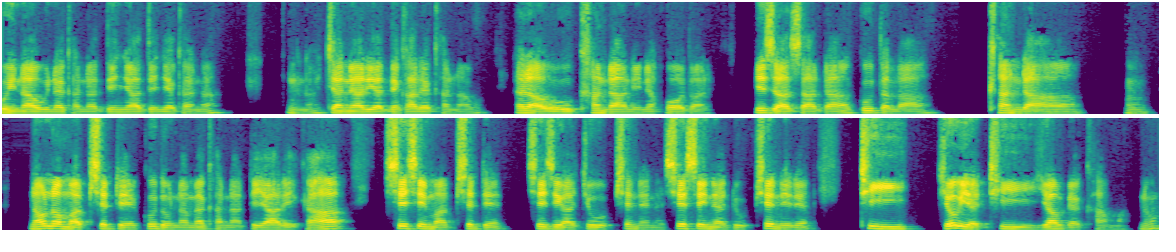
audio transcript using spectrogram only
ဝိညာဝိညာခန္ဓာတင်ညာတင်ညာခန္ဓာနော်ဉာဏ်ရရသင်္ခါရခန္ဓာပေါ့အဲ့ဒါကိုခန္ဓာအနေနဲ့ဟောသွားတယ်ပိစ္ဆာဇာတာကုသလာခန္ဓာ နောက်နောက်မှာဖြစ်တဲ့ကုသိုလ်နာမခန္ဓာတရားတွေကရှေ့ရှေ့မှာဖြစ်တဲ့ရှေ့ရှေ့ကကြိုးဖြစ်နေတဲ့ရှေ့စိတ်နဲ့အတူဖြစ်နေတဲ့ထီရုပ်ရထီရောက်တဲ့ခါမှာနော်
